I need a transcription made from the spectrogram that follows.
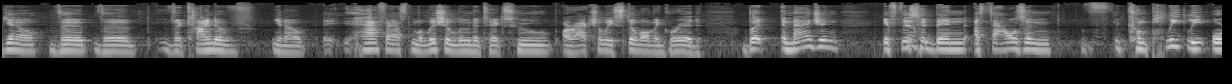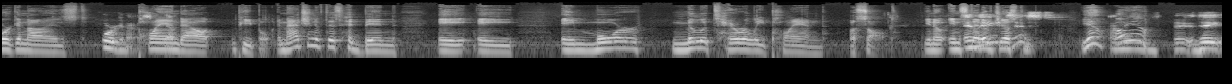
you know the the the kind of you know half-assed militia lunatics who are actually still on the grid. But imagine if this Yeah. had been a thousand completely organized organized, planned out people. Imagine if this had been a a a more militarily planned assault. You know, instead of just exist. yeah, I oh mean, yeah, They, they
